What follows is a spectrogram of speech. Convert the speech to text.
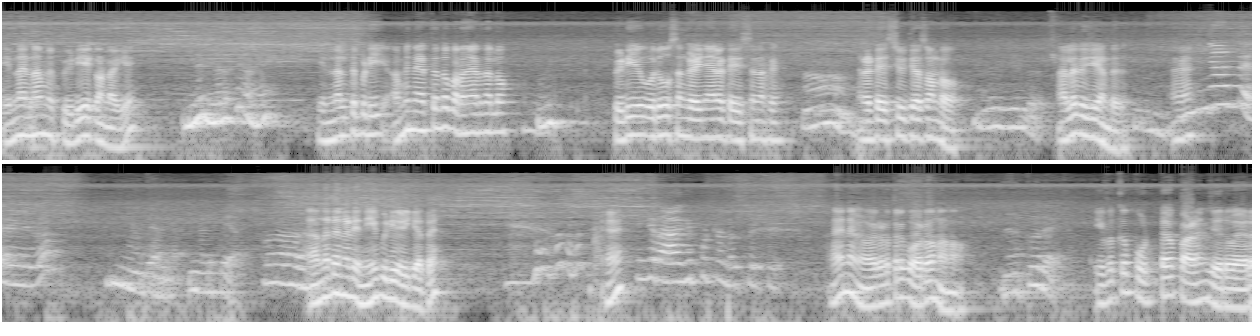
ഇന്ന് എന്നാ പിടിയൊക്കെ ഉണ്ടാക്കിയേ? ഇന്നലത്തെ പിടി. അമ്മ നേരത്തെ എന്തോ പറഞ്ഞായിരുന്നല്ലോ. പിടി ഒരു ദിവസം കഴിഞ്ഞാലേ ടേസ്റ്റ് എന്നൊക്കെ? ആ. നല്ല ടേസ്റ്റ് വ്യത്യാസം ഉണ്ടോ നല്ല രുചിയുണ്ട്. എന്നിട്ട് എന്നടേ നീ പിടി കഴിക്കാത്തേ? അതന്നെ ഓരോരുത്തർക്കും ഓരോന്നാണോ? ഇവക്ക് പുട്ട് പഴം ചെറുപയർ.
